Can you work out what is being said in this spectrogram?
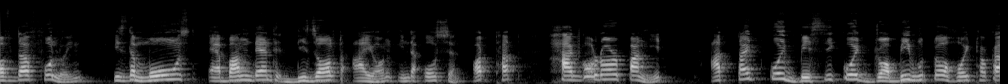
of the following is the most abundant dissolve ion in the ocean অৰ্থাৎ সাগৰৰ পানীত আটাইতকৈ বেছিকৈ দ্ৰৱীভূত হৈ থকা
